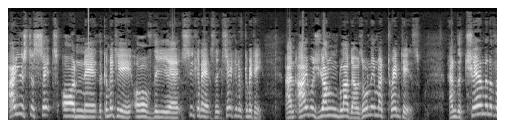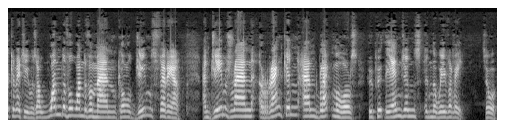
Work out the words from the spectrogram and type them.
I used to sit on uh, the committee of the uh, Sea Cadets, the executive committee, and I was young blood. I was only in my 20s. And the chairman of the committee was a wonderful, wonderful man called James Ferrier. And James ran Rankin and Blackmores, who put the engines in the Waverley. So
